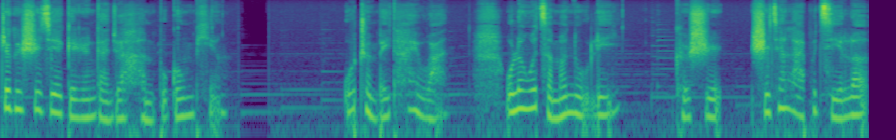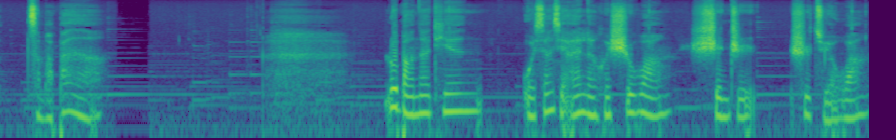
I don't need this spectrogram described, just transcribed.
这个世界给人感觉很不公平。我准备太晚，无论我怎么努力，可是时间来不及了，怎么办啊？落榜那天，我相信艾伦会失望，甚至是绝望。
